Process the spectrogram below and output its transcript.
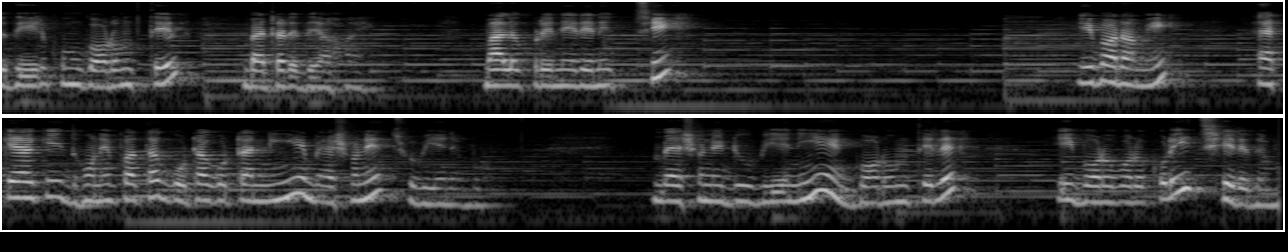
যদি এরকম গরম তেল ব্যাটারে দেওয়া হয়। ভালো করে নেড়ে নিচ্ছি। এবার আমি একে একে ধনে পাতা গোটা গোটা নিয়ে বেসনে চুবিয়ে নেব। বেসনে ডুবিয়ে নিয়ে গরম তেলে এই বড় বড় করেই ছেড়ে দেব।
